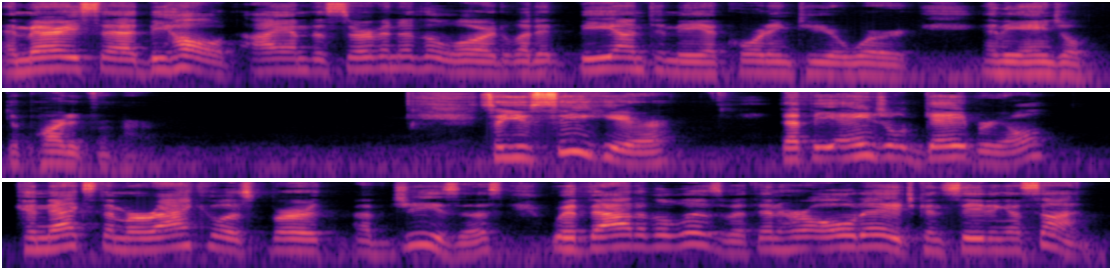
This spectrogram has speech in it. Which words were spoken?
And Mary said, Behold, I am the servant of the Lord. Let it be unto me according to your word. And the angel departed from her. So you see here that the angel Gabriel connects the miraculous birth of Jesus with that of Elizabeth in her old age conceiving a son.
